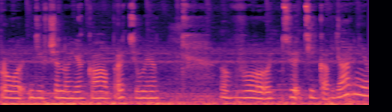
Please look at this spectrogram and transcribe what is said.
про дівчину, яка працює в тій кав'ярні.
